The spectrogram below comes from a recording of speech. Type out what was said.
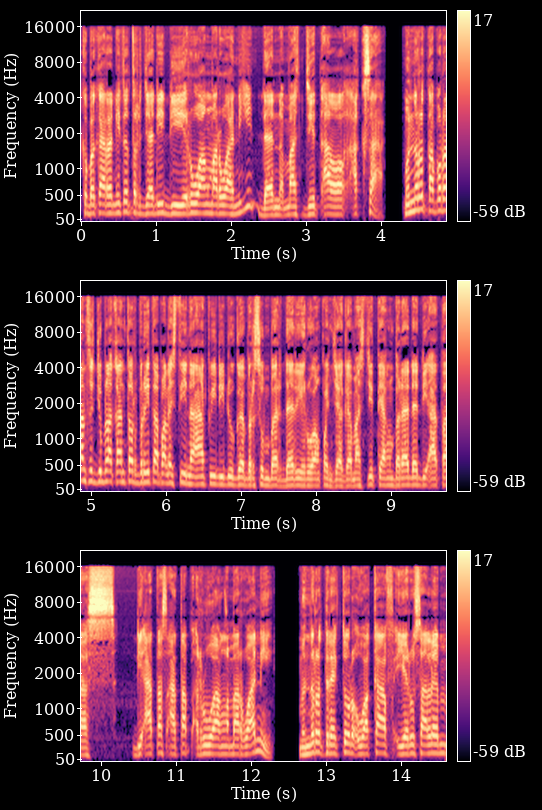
Kebakaran itu terjadi di ruang Marwani dan Masjid Al-Aqsa. Menurut laporan sejumlah kantor berita Palestina, api diduga bersumber dari ruang penjaga masjid yang berada di atas di atas atap ruang Marwani. Menurut Direktur Wakaf Yerusalem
